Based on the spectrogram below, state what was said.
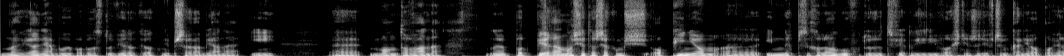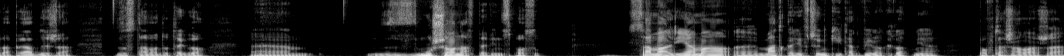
nagrania były po prostu wielokrotnie przerabiane i e, montowane. Podpierano się też jakąś opinią e, innych psychologów, którzy twierdzili właśnie, że dziewczynka nie opowiada prawdy, że została do tego e, zmuszona w pewien sposób. Sama Liama, matka dziewczynki, tak wielokrotnie powtarzała, że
